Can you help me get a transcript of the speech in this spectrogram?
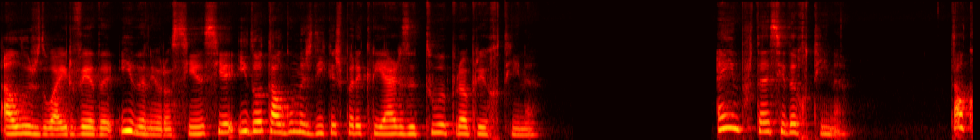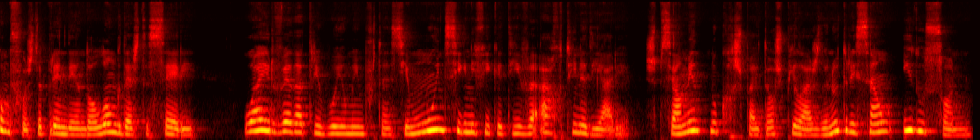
à luz do Ayurveda e da neurociência, e dou-te algumas dicas para criares a tua própria rotina. A importância da rotina. Tal como foste aprendendo ao longo desta série, o Ayurveda atribui uma importância muito significativa à rotina diária, especialmente no que respeita aos pilares da nutrição e do sono.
